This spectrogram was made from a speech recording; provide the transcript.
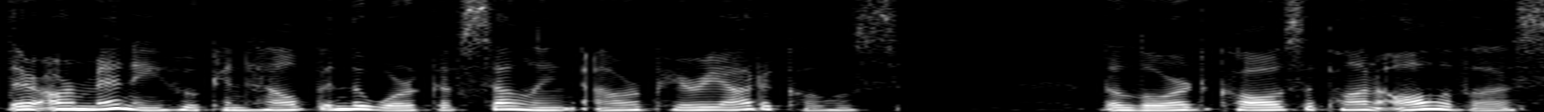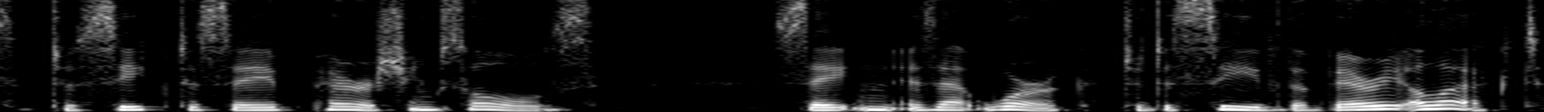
There are many who can help in the work of selling our periodicals. The Lord calls upon all of us to seek to save perishing souls. Satan is at work to deceive the very elect,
